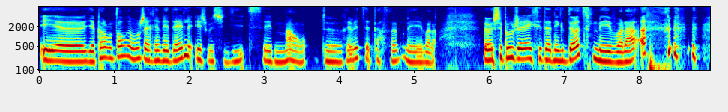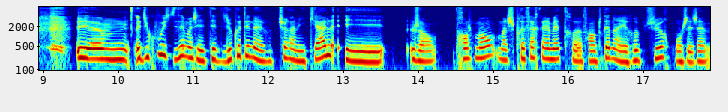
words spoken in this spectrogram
Et euh, il n'y a pas longtemps, vraiment, j'ai rêvé d'elle. Et je me suis dit, c'est marrant de rêver de cette personne. Mais voilà. je sais pas où j'allais avec cette anecdote, mais voilà. et, et, du coup, je disais, moi, j'ai été du côté de la rupture amicale. Et genre, franchement, moi, je préfère quand même être, euh, enfin, en tout cas, dans les ruptures. Bon, j'ai jamais,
